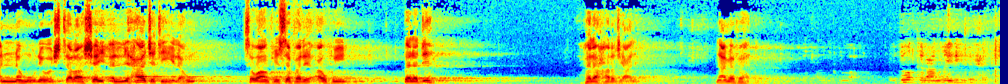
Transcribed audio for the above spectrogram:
أنه لو اشترى شيئا لحاجته له سواء في سفره أو في بلده فلا حرج عليه. نعم يا فهد. يتوكل عن غيره في الحج.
